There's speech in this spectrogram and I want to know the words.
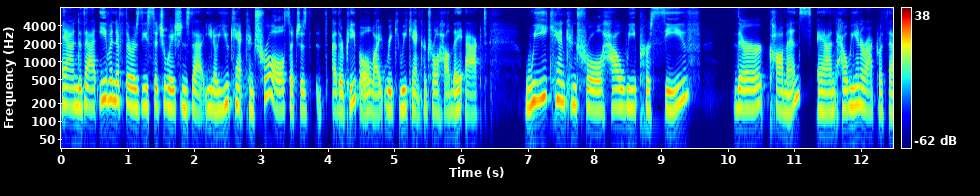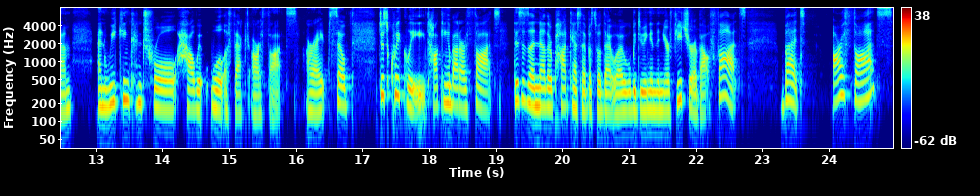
And that even if there's these situations that, you know, you can't control, such as other people, like we, we can't control how they act, we can control how we perceive their comments and how we interact with them, and we can control how it will affect our thoughts. All right. So just quickly talking about our thoughts. This is another podcast episode that I will be doing in the near future about thoughts, but our thoughts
